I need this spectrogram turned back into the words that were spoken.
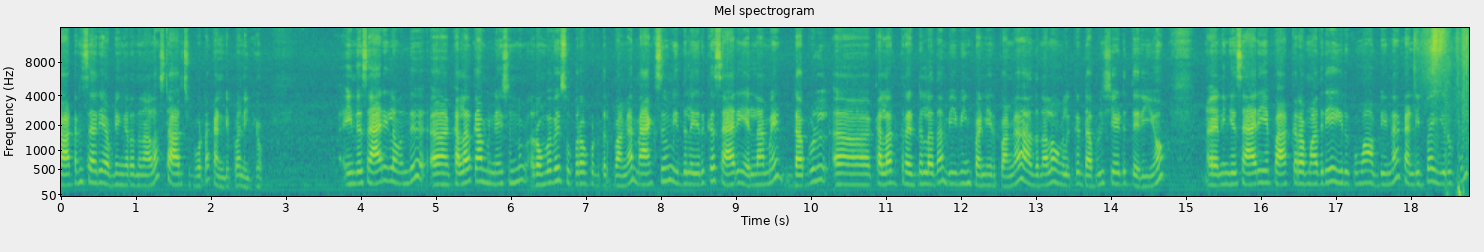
காட்டன் சாரீ அப்படிங்கிறதுனால ஸ்டார்ச் போட்டால் கண்டிப்பாக நிற்கும் இந்த சாரியில் வந்து கலர் காம்பினேஷனும் ரொம்பவே சூப்பராக கொடுத்துருப்பாங்க. மேக்ஸிமம் இதில் இருக்க சாரீ எல்லாமே டபுள் கலர் த்ரெட்டில் தான் வீவிங் பண்ணியிருப்பாங்க அதனால் உங்களுக்கு டபுள் ஷேடு தெரியும். நீங்கள் சாரியை பார்க்குற மாதிரியே இருக்குமா அப்படின்னா கண்டிப்பாக இருக்கும்.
